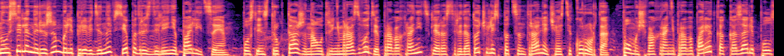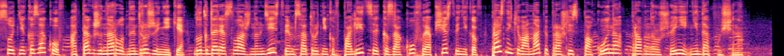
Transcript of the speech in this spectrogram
На усиленный режим были переведены все подразделения полиции. После инструктажа на утреннем разводе правоохранители рассредоточились по центральной части курорта. Помощь в охране правопорядка оказали полсотни казаков, а также народные дружинники. Благодаря слаженным действиям сотрудников полиции, казаков и общественников праздники в Анапе прошли спокойно, правонарушений не допущено.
